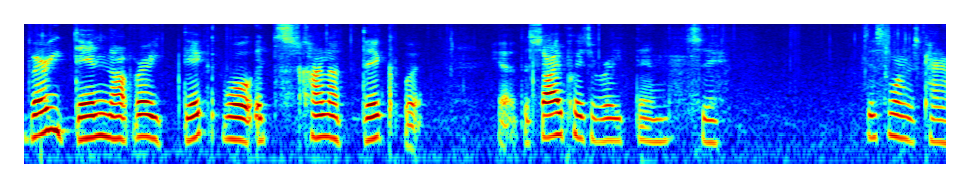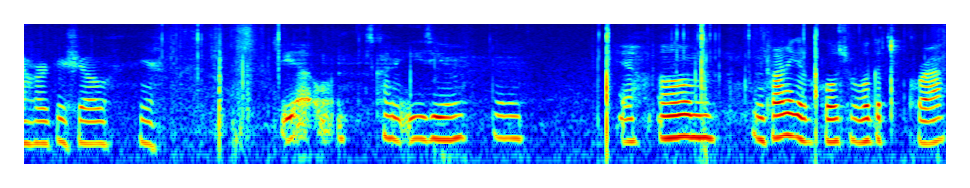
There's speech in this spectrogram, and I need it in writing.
Very thin, not very thick. Well, it's kind of thick, but yeah, the side plates are very thin. Let's see. This one is kind of hard to show. Yeah. See that one? It's kind of easier. Yeah. Um, I'm trying to get a closer look at the crack.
